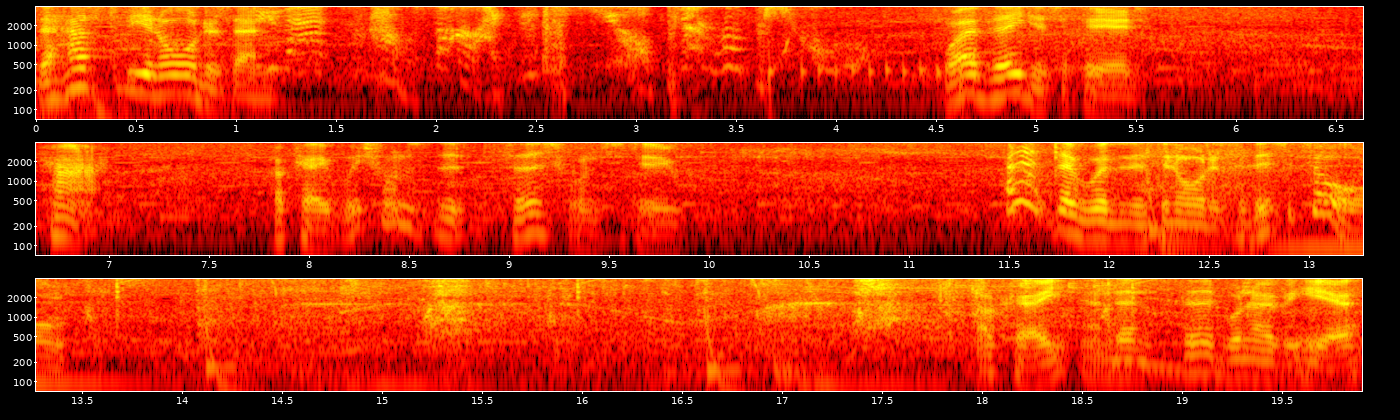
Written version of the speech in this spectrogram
There has to be an order then. See that? Outside. Why have they disappeared? Huh. Okay, which one's the first one to do? I don't know whether there's an order to this at all. Okay, and then third one over here.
